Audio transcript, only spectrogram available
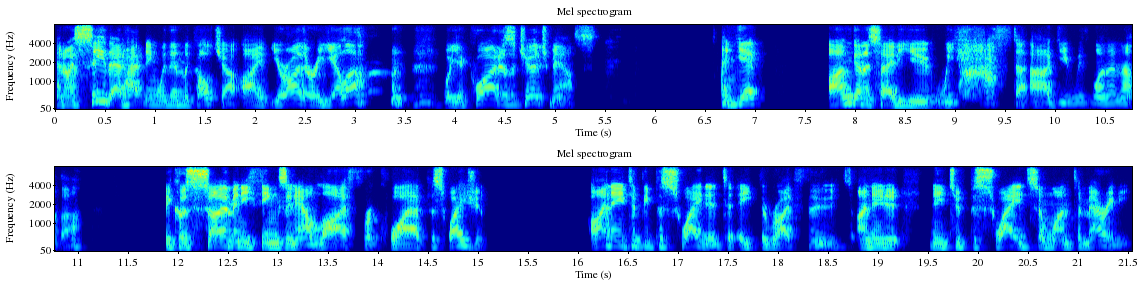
And I see that happening within the culture. I, you're either a yeller or you're quiet as a church mouse. And yet, I'm going to say to you, we have to argue with one another because so many things in our life require persuasion. I need to be persuaded to eat the right foods. I need to, need to persuade someone to marry me.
